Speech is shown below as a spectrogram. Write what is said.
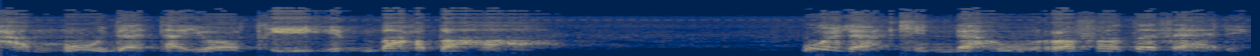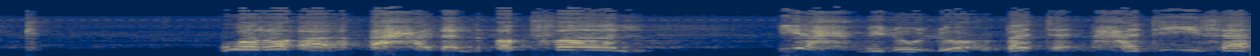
حمودة يعطيهم بعضها ولكنه رفض ذلك. ورأى أحد الأطفال يحمل لعبة حديثة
